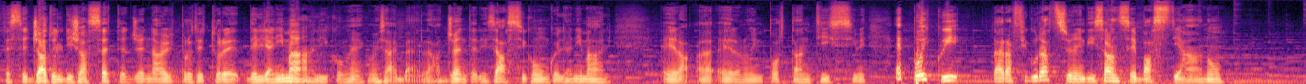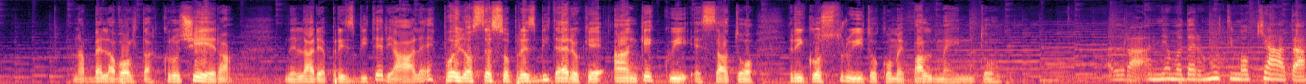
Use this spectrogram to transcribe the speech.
festeggiato il 17 gennaio il protettore degli animali, come, come sai, beh, la gente dei sassi comunque gli animali era, eh, erano importantissimi. E poi qui la raffigurazione di San Sebastiano, una bella volta a crociera nell'area presbiteriale e poi lo stesso presbiterio che anche qui è stato ricostruito come palmento. Allora andiamo a dare un'ultima occhiata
